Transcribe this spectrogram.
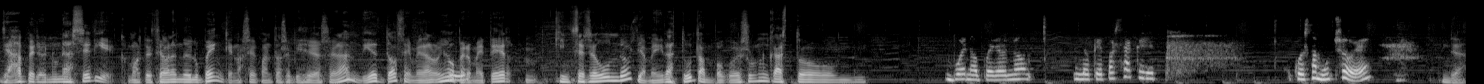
Ya, pero en una serie, como te estoy hablando de Lupin, que no sé cuántos episodios serán, 10, 12, me da lo mismo, Sí. pero meter 15 segundos, ya me dirás tú, tampoco es un gasto. bueno, pero no. Lo que pasa que cuesta mucho, ¿eh? Ya.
